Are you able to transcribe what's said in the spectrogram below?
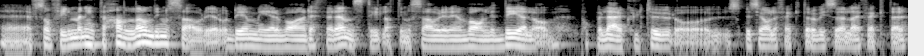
Eh, eftersom filmen inte handlar om dinosaurier och det mer var en referens till att dinosaurier är en vanlig del av populärkultur och specialeffekter och visuella effekter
